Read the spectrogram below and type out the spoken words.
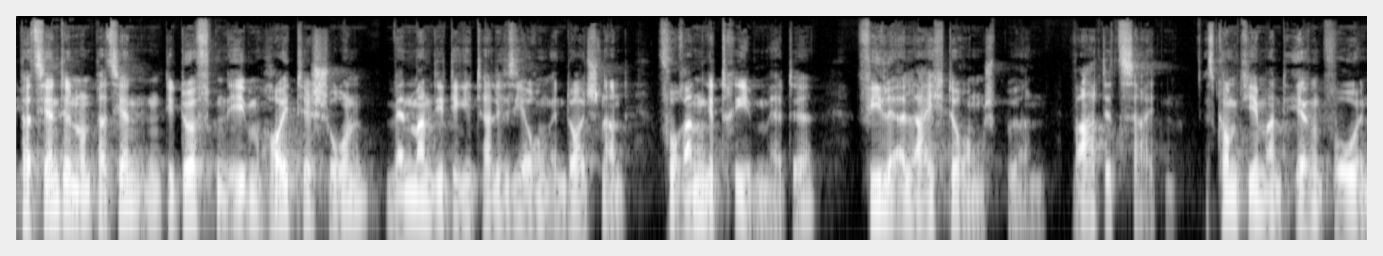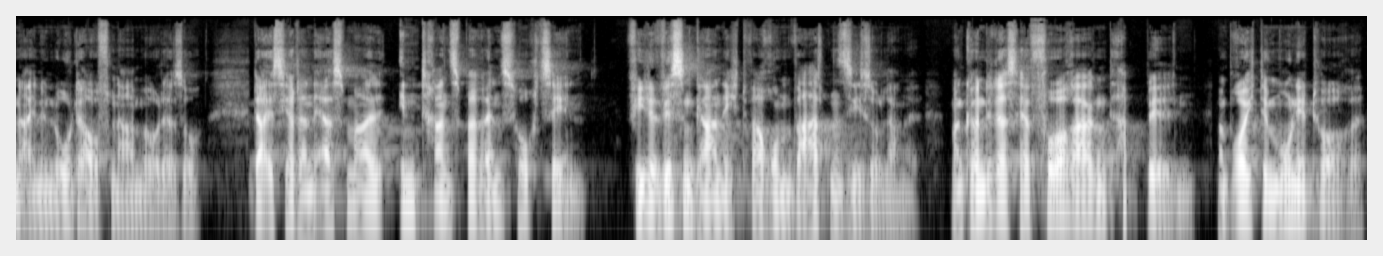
Patientinnen und Patienten, die dürften eben heute schon, wenn man die Digitalisierung in Deutschland vorangetrieben hätte, viele Erleichterungen spüren, Wartezeiten. Es kommt jemand irgendwo in eine Notaufnahme oder so. Da ist ja dann erstmal Intransparenz hoch 10. Viele wissen gar nicht, warum warten sie so lange. Man könnte das hervorragend abbilden. Man bräuchte Monitore.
